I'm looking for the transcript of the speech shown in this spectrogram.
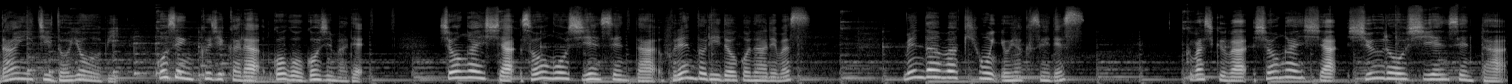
第1土曜日午前9時から午後5時まで。障害者総合支援センターフレンドリーで行われます。面談は基本予約制です。詳しくは障害者就労支援センタ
